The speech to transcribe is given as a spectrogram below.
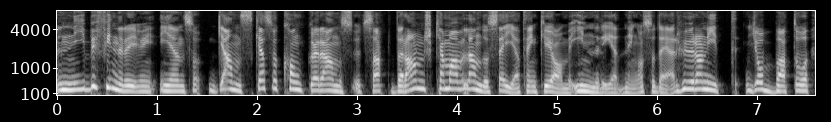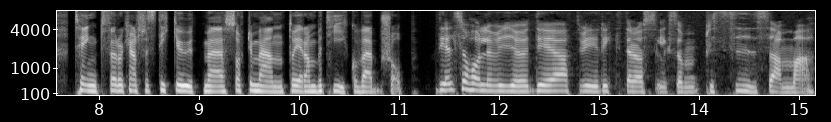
Men ni befinner er i en så, ganska så konkurrensutsatt bransch kan man väl ändå säga, tänker jag, med inredning och sådär. Hur har ni jobbat och tänkt för att kanske sticka ut med sortiment och er butik och webbshop? Dels så håller vi ju det är att vi riktar oss liksom precis samma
